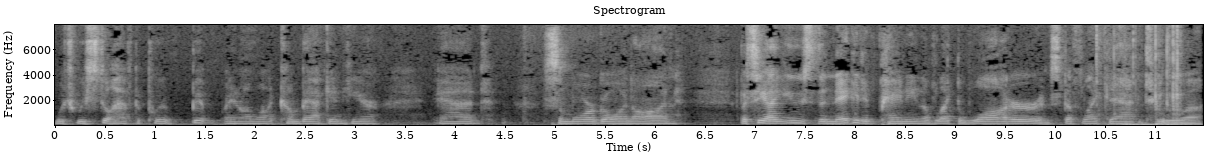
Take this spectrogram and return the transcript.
which we still have to put a bit, you know, I want to come back in here add some more going on. But see, I use the negative painting of like the water and stuff like that to, uh,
